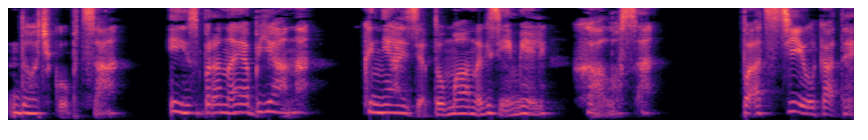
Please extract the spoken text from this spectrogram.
дочь купца, избранная Бьяна, князя туманных земель Халуса». «Подстилка ты!»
